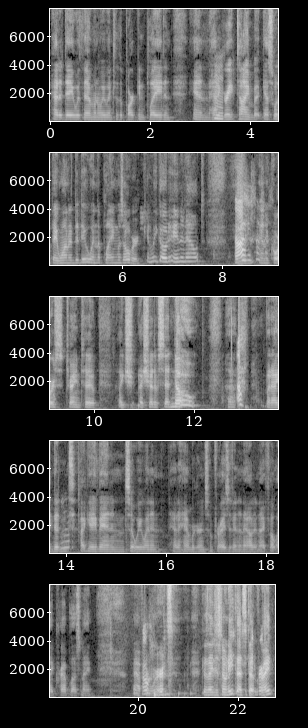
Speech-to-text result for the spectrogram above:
had a day with them when we went to the park and played and, and had a great time. But guess what they wanted to do when the playing was over? Can we go to In and Out? And, and of course, trying to, I, sh- I should have said no, Uh, but I didn't. I gave in, and so we went and had a hamburger and some fries at In and Out, and I felt like crap last night afterwards because I just don't eat that stuff, right?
